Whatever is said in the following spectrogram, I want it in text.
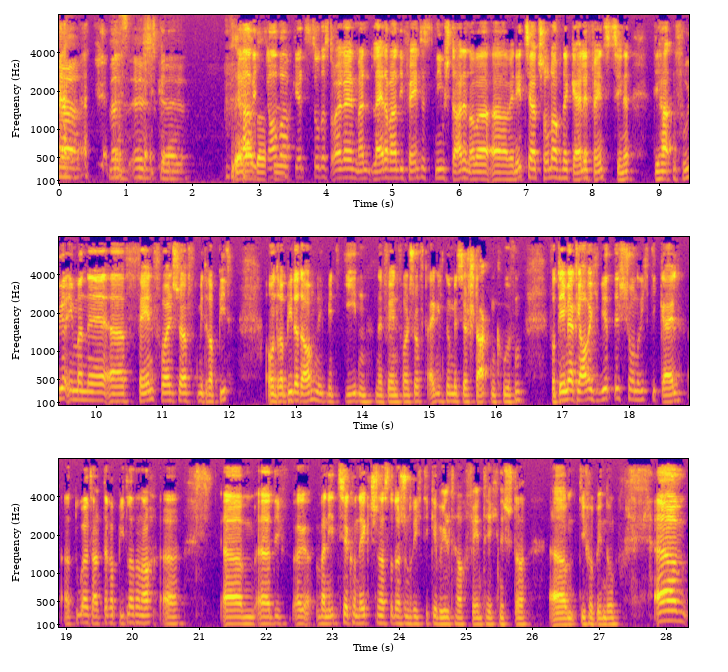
ja, das ist echt geil. Ja, aber ich glaube auch jetzt so, dass eure, mein, leider waren die Fans jetzt nie im Stadion, aber äh, Venezia hat schon auch eine geile Fanszene. Die hatten früher immer eine äh, Fanfreundschaft mit Rapid und Rapid hat auch nicht mit jedem eine Fanfreundschaft, eigentlich nur mit sehr starken Kurven. Von dem her glaube ich, wird das schon richtig geil. Äh, du als alter Rapidler dann auch, äh, ähm, äh, die äh, Venezia Connection hast du da schon richtig gewählt, auch fantechnisch da ähm, die Verbindung. Ähm,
